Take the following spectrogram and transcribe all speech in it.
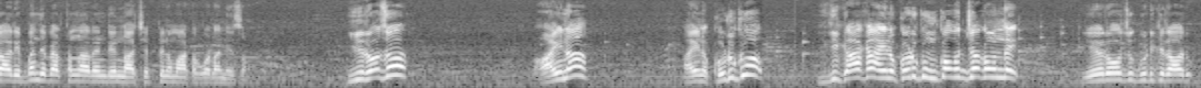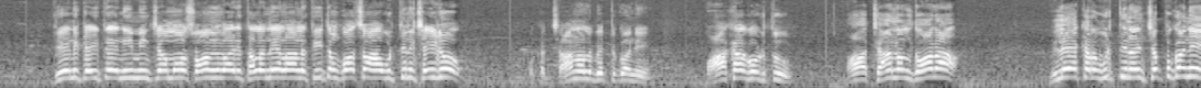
గారు ఇబ్బంది పెడుతున్నారండి నా చెప్పిన మాట కూడా నిజం. ఈరోజు ఆయన ఆయన కొడుకు ఇది కాక ఆయన కొడుకు ఇంకో ఉద్యోగం ఉంది. ఏ రోజు గుడికి రారు. దేనికైతే నియమించామో స్వామివారి తలనీలాలను తీయటం కోసం ఆ వృత్తిని చేయడు. ఒక ఛానల్ పెట్టుకొని బాకా కొడుతూ ఆ ఛానల్ ద్వారా విలేకర వృత్తిని చెప్పుకొని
